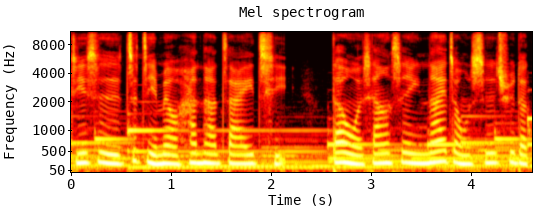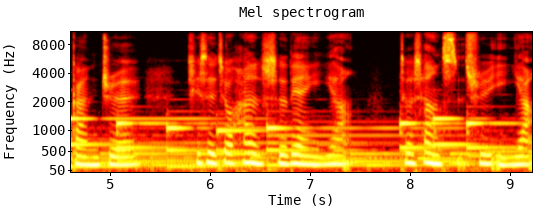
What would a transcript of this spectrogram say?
即使自己没有和他在一起，但我相信那一种失去的感觉，其实就和失恋一样，就像死去一样。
